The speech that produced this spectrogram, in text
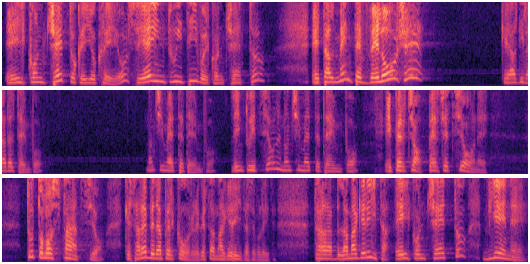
e il concetto che io creo, se è intuitivo il concetto, è talmente veloce che è al di là del tempo. Non ci mette tempo. L'intuizione non ci mette tempo e perciò percezione, tutto lo spazio che sarebbe da percorrere, questa è la margherita se volete, tra la margherita e il concetto viene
